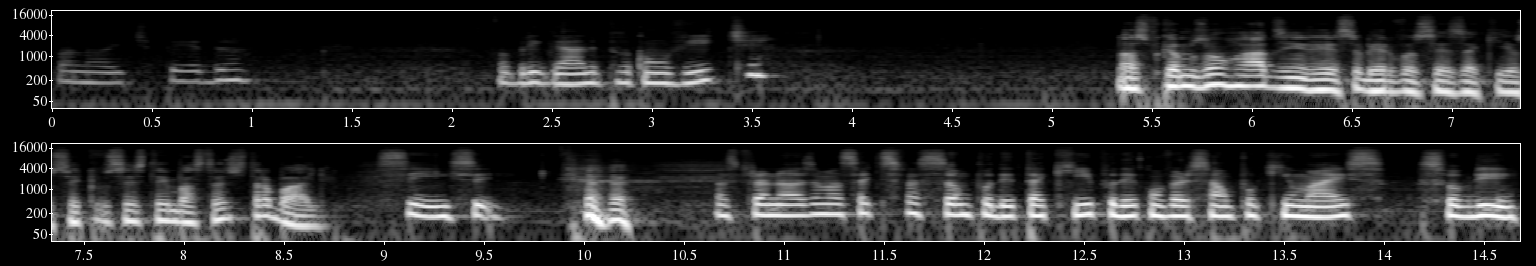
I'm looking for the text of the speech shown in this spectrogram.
Boa noite, Pedro. Obrigada pelo convite. Nós ficamos honrados em receber vocês aqui. Eu sei que vocês têm bastante trabalho. Sim, sim. Mas para nós é uma satisfação poder estar tá aqui, poder conversar um pouquinho mais sobre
